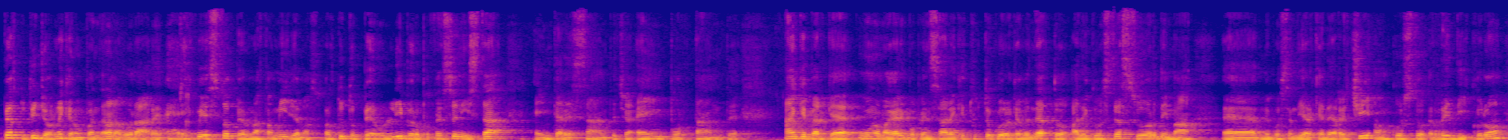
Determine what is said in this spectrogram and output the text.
per tutti i giorni che non puoi andare a lavorare eh, e questo per una famiglia ma soprattutto per un libero professionista è interessante, cioè è importante. Anche perché uno magari può pensare che tutto quello che abbiamo detto ha dei costi assurdi, ma eh, noi possiamo dire che l'RC ha un costo ridicolo,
